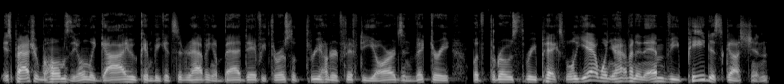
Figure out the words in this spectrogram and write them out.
is Patrick Mahomes the only guy who can be considered having a bad day if he throws for 350 yards in victory but throws three picks? Well, yeah, when you're having an MVP discussion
